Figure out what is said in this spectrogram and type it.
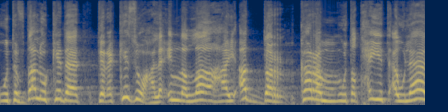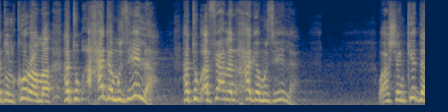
وتفضلوا كده تركزوا على إن الله هيقدر كرم وتضحية أولاده الكرمة هتبقى حاجة مذهلة هتبقى فعلا حاجة مذهلة. وعشان كده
